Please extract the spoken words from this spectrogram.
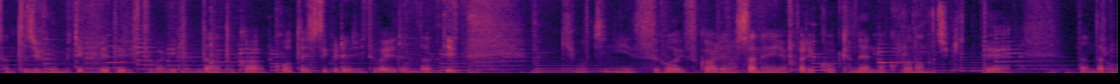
ちゃんと自分を見てくれてる人がいるんだとか肯定してくれる人がいるんだっていう気持ちにすごい救われましたねやっぱりこう去年のコロナの時期ってなんだろう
